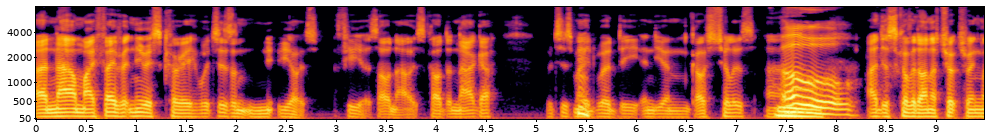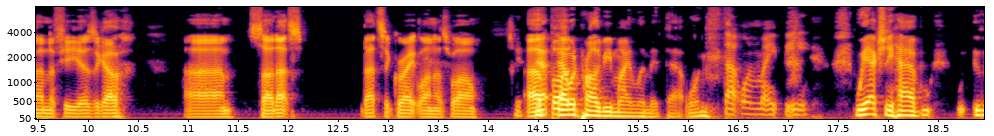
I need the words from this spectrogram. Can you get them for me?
and now my favorite newest curry, which isn't you know it's a few years old now, it's called the naga, which is made with the Indian ghost chilies. Um, Oh, I discovered on a trip to England a few years ago. Um, so that's that's a great one as well. Uh, that, but- that would probably be my limit. That one. that one might be. We actually have. we-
